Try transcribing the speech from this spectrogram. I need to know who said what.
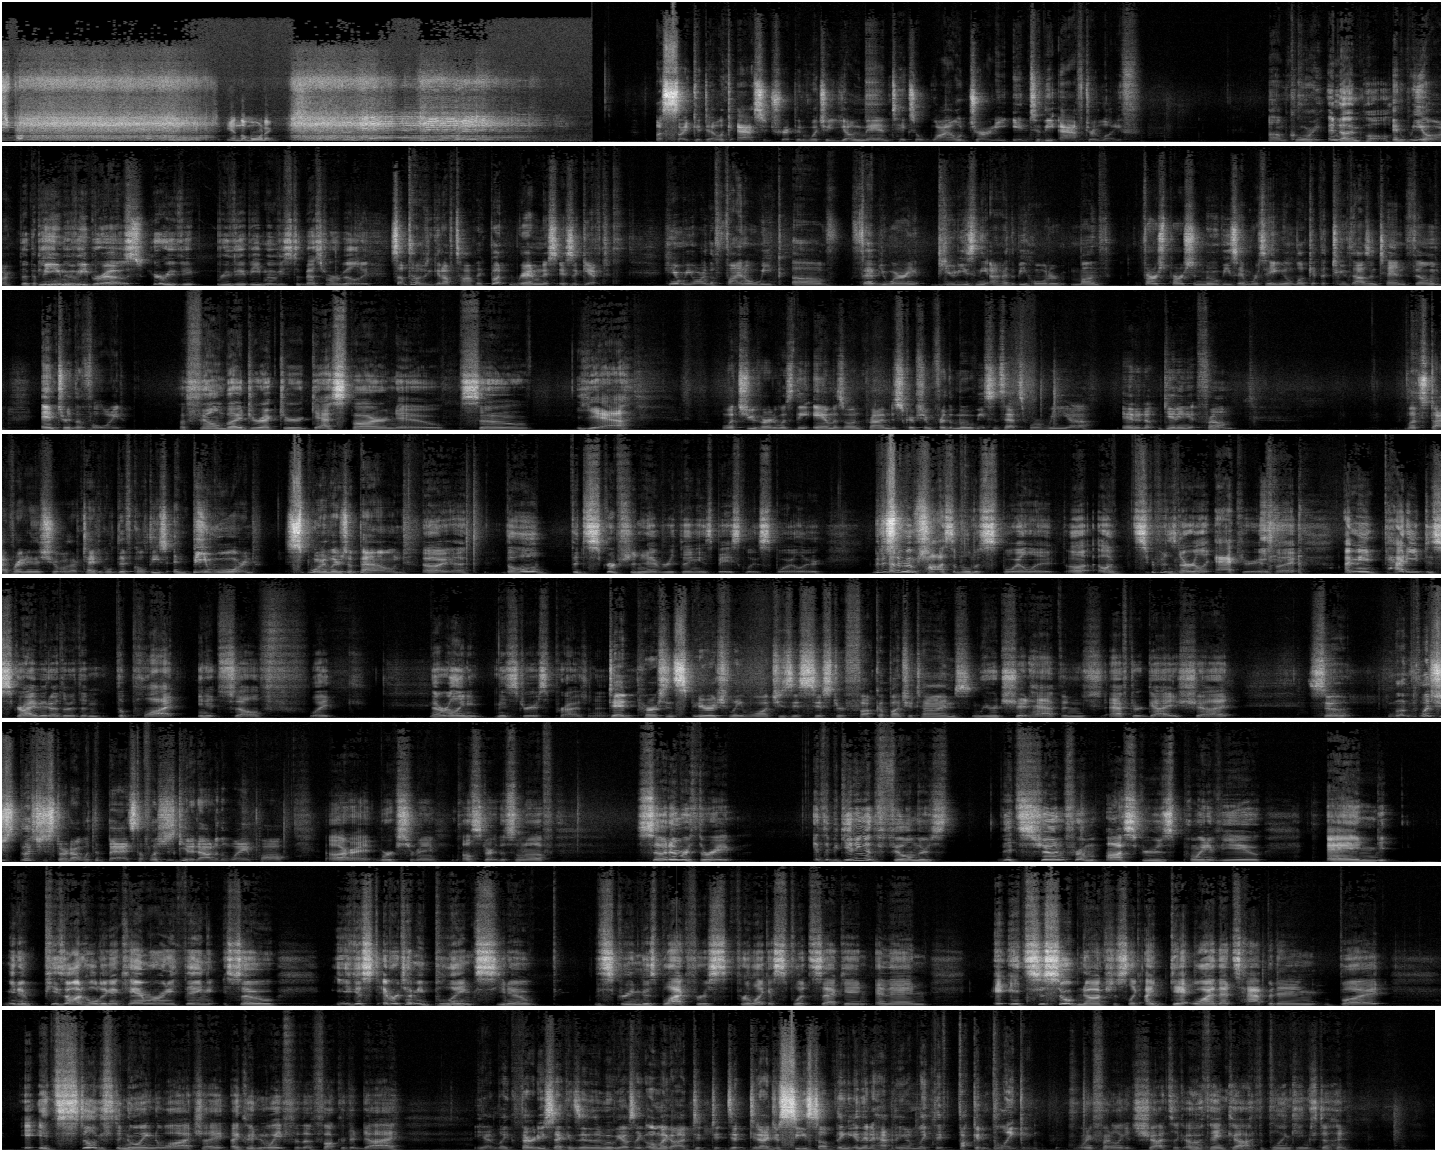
Speaker 1: police
Speaker 2: in the morning.
Speaker 3: A psychedelic acid trip in which a young man takes a wild journey into the afterlife. I'm Corey,
Speaker 4: And I'm Paul.
Speaker 3: and we are
Speaker 4: the,
Speaker 3: B Movie Bros.
Speaker 4: Here we review, review B movies to the best of our ability.
Speaker 3: Sometimes we get off topic, but randomness is a gift. Here we are, the final week of February, Beauties in the Eye of the Beholder month, first person movies, and we're taking a look at the 2010 film Enter the Void.
Speaker 4: A film by director Gaspar Noé. So, yeah.
Speaker 3: What you heard was the Amazon Prime description for the movie, since that's where we uh, ended up getting it from. Let's dive right into this shit with our technical difficulties, and be warned, spoilers abound.
Speaker 4: Oh, yeah. The whole, the description and everything is basically a spoiler. It's kind of impossible to spoil it. Uh, uh, description's not really accurate, but, I mean, how do you describe it other than the plot in itself? Like, not really any mystery or surprise in it.
Speaker 3: dead person spiritually watches his sister fuck a bunch of times.
Speaker 4: Weird shit happens after guy is shot.
Speaker 3: So let, let's just let's just start out with the bad stuff. Let's just get it out of the way, Paul.
Speaker 4: All right, works for me. I'll start this one off. So number three, at the beginning of the film, there's it's shown from Oscar's point of view, and you know he's not holding a camera or anything. So you just every time he blinks, you know, the screen goes black for for like a split second, and then it, it's just so obnoxious. Like I get why that's happening, but it, it's still just annoying to watch. I I couldn't wait for the fucker to die.
Speaker 3: Yeah, like 30 seconds into the movie, I was like, oh my god, did, did, did, I just see something? And then it happening, and I'm like, they fucking blinking.
Speaker 4: When he finally gets shot, it's like, oh, thank God, the blinking's done.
